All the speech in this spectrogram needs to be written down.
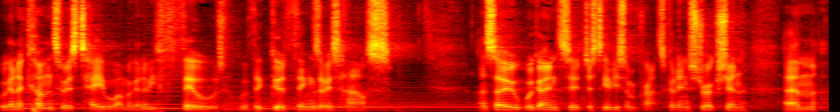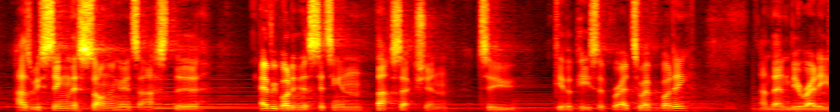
we're going to come to his table and we're going to be filled with the good things of his house. And so we're going to just give you some practical instruction. Um, as we sing this song, I'm going to ask the, everybody that's sitting in that section to give a piece of bread to everybody and then be ready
